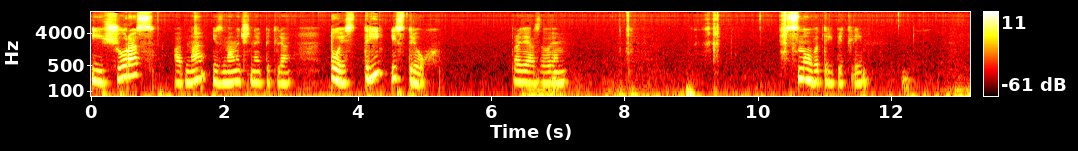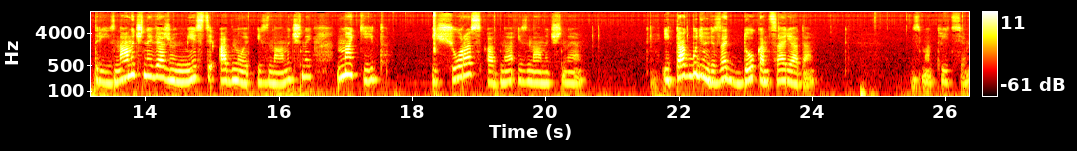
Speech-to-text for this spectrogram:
и еще раз одна изнаночная петля. То есть 3 из 3 провязываем снова 3 петли. 3 изнаночные вяжем вместе. Одной изнаночной. Накид. Еще раз 1 изнаночная. И так будем вязать до конца ряда. Смотрите.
